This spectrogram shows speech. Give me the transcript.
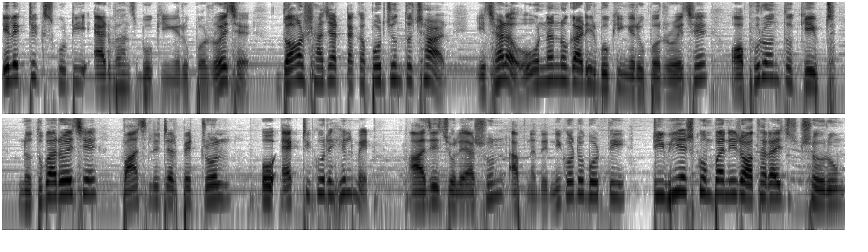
ইলেকট্রিক স্কুটি অ্যাডভান্স বুকিংয়ের উপর রয়েছে দশ হাজার টাকা পর্যন্ত ছাড়। এছাড়াও অন্যান্য গাড়ির বুকিংয়ের উপর রয়েছে অফুরন্ত গিফট, নতুবা রয়েছে পাঁচ লিটার পেট্রোল ও একটি করে হেলমেট। আজই চলে আসুন আপনাদের নিকটবর্তী টিভিএস কোম্পানির অথরাইজড শোরুম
